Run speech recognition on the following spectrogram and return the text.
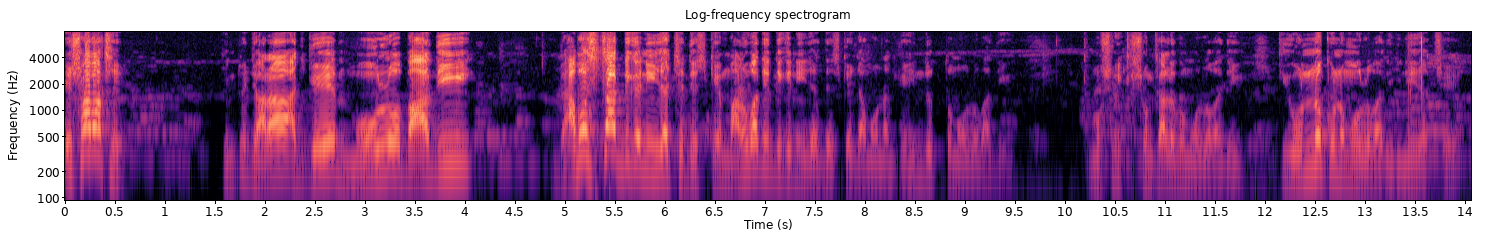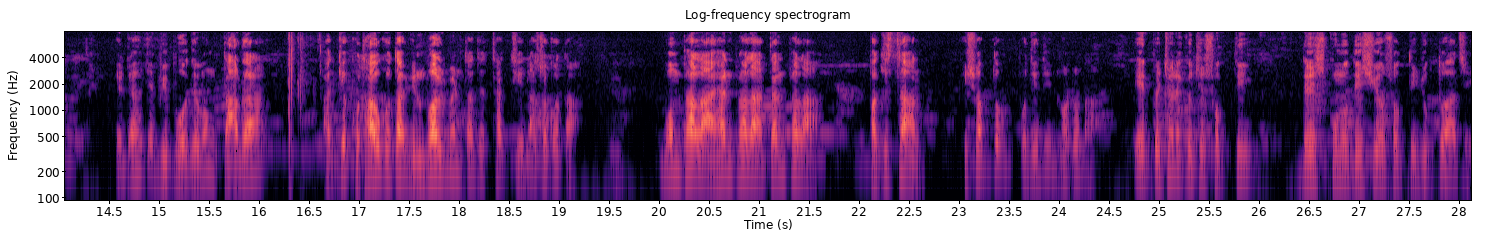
এসব আছে। কিন্তু যারা আজকে মৌলবাদী ব্যবস্থার দিকে নিয়ে যাচ্ছে দেশকে মানবাদীর দিকে নিয়ে যাচ্ছে দেশকে, যেমন আজকে হিন্দুত্ব মৌলবাদী, মুসলিম সংখ্যালঘু মৌলবাদী, কি অন্য কোনো মৌলবাদী নিয়ে যাচ্ছে, এটা হচ্ছে বিপদ। এবং তারা আজকে কোথাও কোথাও ইনভলভমেন্ট তাদের থাকছে, নাশকতা, বোম ফেলা হ্যান্ড ফেলা ত্যান ফেলা, পাকিস্তান, এসব তো প্রতিদিন ঘটনা। এর পেছনে কিছু শক্তি, দেশ, কোনো দেশীয় শক্তি যুক্ত আছে।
